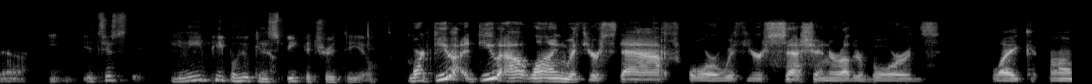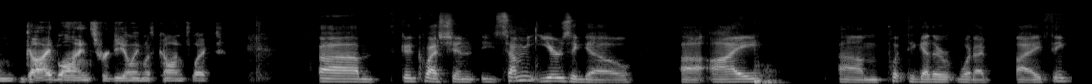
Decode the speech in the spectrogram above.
Yeah. It's just you need people who can yeah. speak the truth to you. Mark, do you do you outline with your staff or with your session or other boards like um, guidelines for dealing with conflict? Um, good question. Some years ago, uh, I um, put together what I I think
